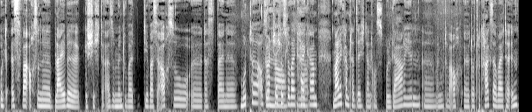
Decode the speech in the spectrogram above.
Und es war auch so eine Bleibegeschichte. Also Mintu, bei dir war es ja auch so, äh, dass deine Mutter aus der Genau, Tschechoslowakei ja. kam. Meine kam tatsächlich dann aus Bulgarien. Äh, Meine Mutter war auch äh, dort Vertragsarbeiterin.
